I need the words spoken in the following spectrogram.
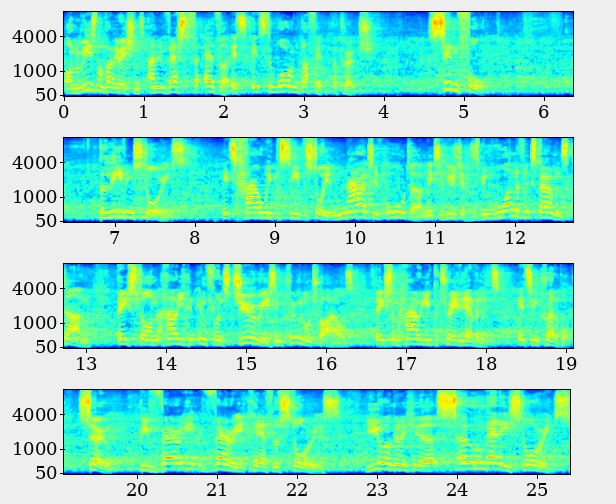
on reasonable valuations and invest forever. It's, it's the Warren Buffett approach. Sin 4 believing stories. It's how we perceive the story. Narrative order makes a huge difference. There's been wonderful experiments done based on how you can influence juries in criminal trials based on how you portray the evidence. It's incredible. So, be very, very careful of stories. You are going to hear so many stories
